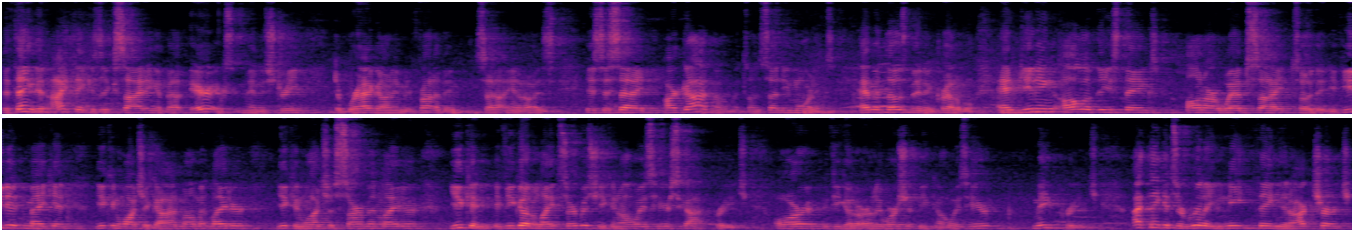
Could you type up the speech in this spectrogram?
The thing that I think is exciting about Eric's ministry, to brag on him in front of him, so you know, is is to say our God moments on Sunday mornings. Haven't those been incredible? And getting all of these things on our website so that if you didn't make it, you can watch a God moment later, you can watch a sermon later. You can, if you go to late service, you can always hear Scott preach. Or if you go to early worship, you can always hear me preach. I think it's a really neat thing that our church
